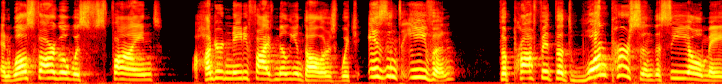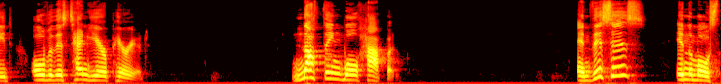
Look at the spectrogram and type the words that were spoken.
and Wells Fargo was fined $185 million, which isn't even the profit that one person, the CEO, made over this 10 year period. Nothing will happen. And this is in the most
